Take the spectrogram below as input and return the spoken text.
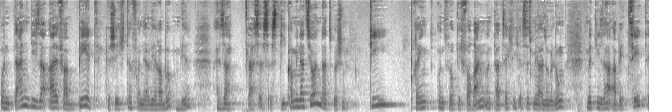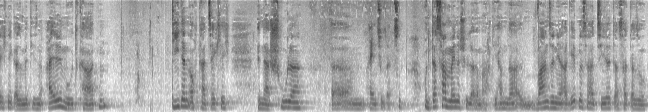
Und dann diese Alphabet-Geschichte von der Vera Birkenbiel. Er sagt, das ist es. Die Kombination dazwischen, die bringt uns wirklich voran. Und tatsächlich ist es mir also gelungen, mit dieser ABC-Technik, also mit diesen Allmutkarten, die dann auch tatsächlich in der Schule ähm, einzusetzen. Und das haben meine Schüler gemacht. Die haben da wahnsinnige Ergebnisse erzielt. Das hat also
